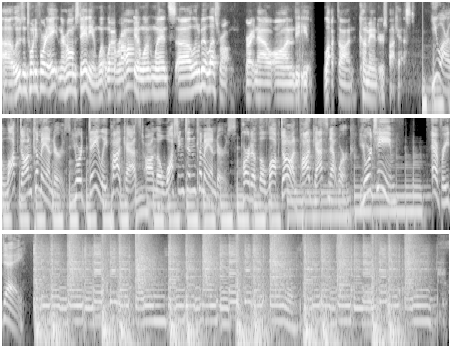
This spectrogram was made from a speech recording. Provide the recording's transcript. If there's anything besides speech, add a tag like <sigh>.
uh, losing 24 to 8 in their home stadium. What went wrong and what went uh, a little bit less wrong right now on the Locked On Commanders podcast. You are Locked On Commanders, your daily podcast on the Washington Commanders, part of the Locked On Podcast Network. Your team every day.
